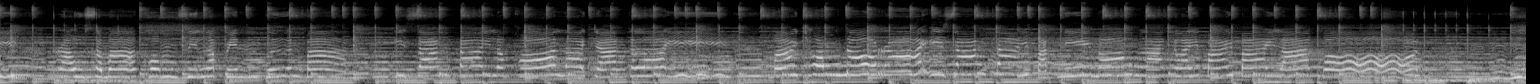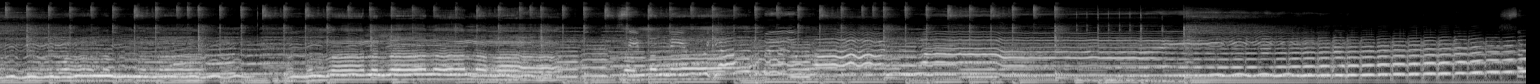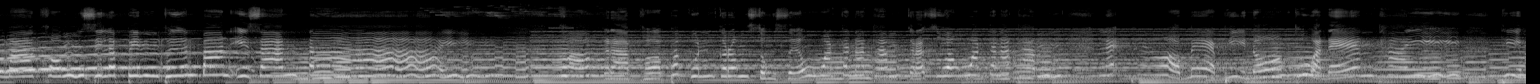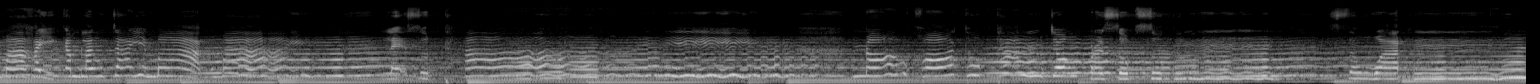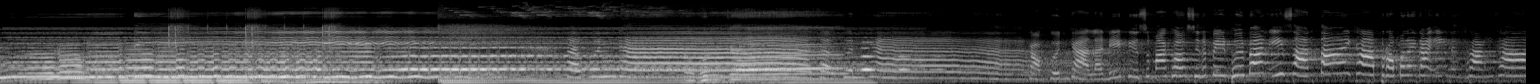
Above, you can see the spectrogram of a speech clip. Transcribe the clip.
เราสมาคมศิลปินพื้นบ้าน อีสานใต้ละขอลาจากไกล มาชมโนราอีสานใต้บัดนี้น้องลาไกลบายบายลาก่อนลาลาลาลาลาลาสิบนิ้วยก ขอบพระคุณกรมส่งเสริมวัฒนธรรม กระทรวงวัฒนธรรม และพ่อแม่พี่น้องทั่วแดนไทย ที่มาให้กำลังใจมากมาย และสุดท้าย น้อมขอทุกท่านจงประสบสุขสวัสดี คุณค่ะ และนี่คือสมาคมศิลปินพื้นบ้านอีสานใต้ค่ะปรบมือดังอีกหนึ่งครั้งค่ะ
